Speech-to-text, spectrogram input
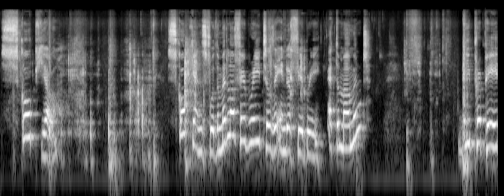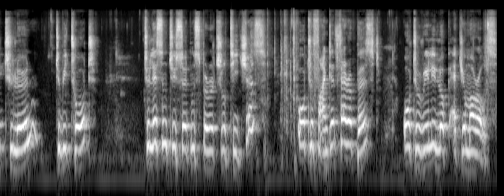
Scorpio. Scorpions for the middle of February till the end of February. At the moment, be prepared to learn, to be taught, to listen to certain spiritual teachers, or to find a therapist, or to really look at your morals.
